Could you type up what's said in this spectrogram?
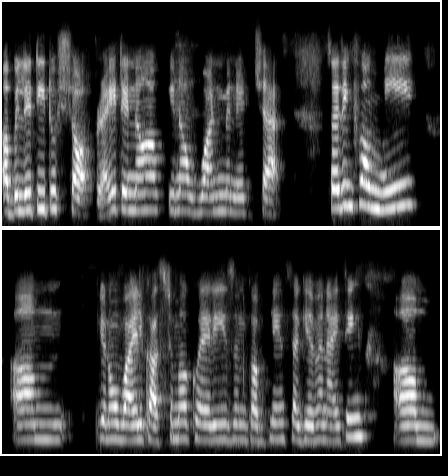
ability to shop, right? In a in a one minute chat. So I think for me, um, you know, while customer queries and complaints are given, I think um,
